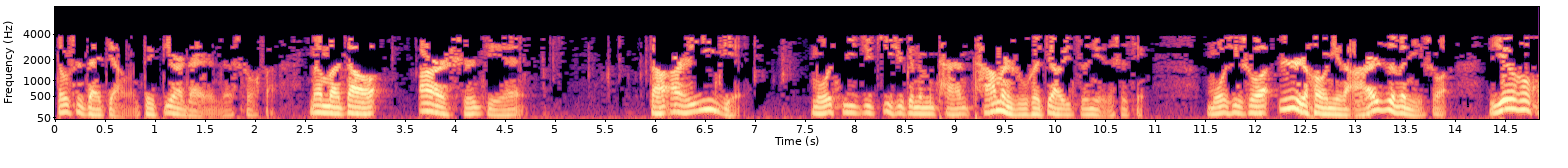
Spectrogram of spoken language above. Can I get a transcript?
都是在讲对第二代人的说法。那么到二十节到二十一节，摩西就继续跟他们谈他们如何教育子女的事情。摩西说：“日后你的儿子问你说，耶和华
